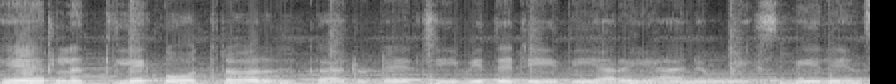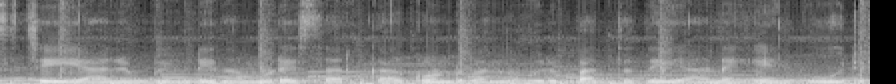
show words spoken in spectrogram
കേരളത്തിലെ ഗോത്രവർഗക്കാരുടെ ജീവിത രീതി അറിയാനും എക്സ്പീരിയൻസ് ചെയ്യാനും വേണ്ടി നമ്മുടെ സർക്കാർ കൊണ്ടുവന്ന ഒരു പദ്ധതിയാണ് എൻ ഊര്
